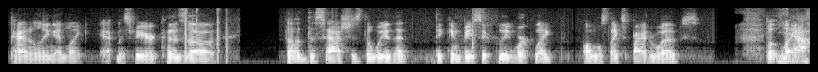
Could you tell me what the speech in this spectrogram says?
paneling and like atmosphere because uh, the the sash is the way that they can basically work like almost like spider webs, but like yeah,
